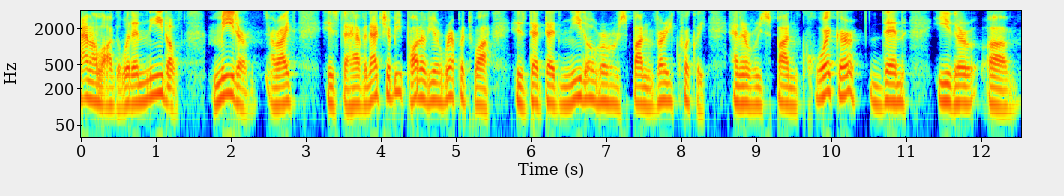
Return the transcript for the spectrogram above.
analog with a needle meter, all right, is to have, and that should be part of your repertoire, is that that needle will respond very quickly, and it'll respond quicker than either um,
